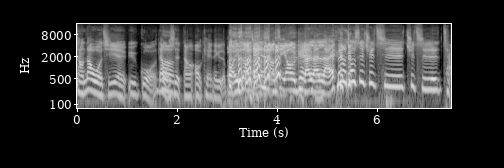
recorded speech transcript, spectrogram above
想到我其实也遇过，但我是当 OK 那个人，不好意思，我今天是讲自己 OK。来来来，没有，就是去吃去吃餐，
